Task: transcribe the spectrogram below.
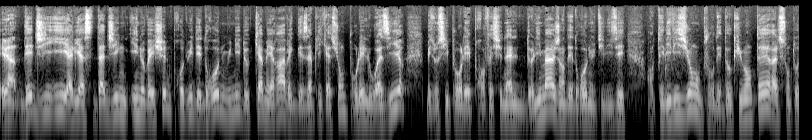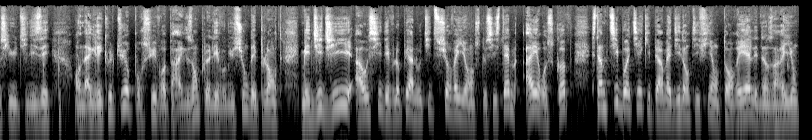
Eh bien, DJI, alias Dajing Innovation, produit des drones munis de caméras avec des applications pour les loisirs, mais aussi pour les professionnels de l'image, hein, des drones utilisés en télévision ou pour des documentaires. Elles sont aussi utilisées en agriculture pour suivre par exemple l'évolution des plantes. Mais DJI a aussi développé un outil de surveillance, le système Aéroscope. C'est un petit boîtier qui permet d'identifier en temps réel et dans un rayon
